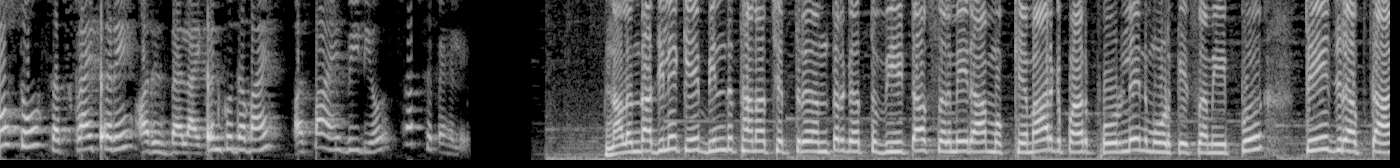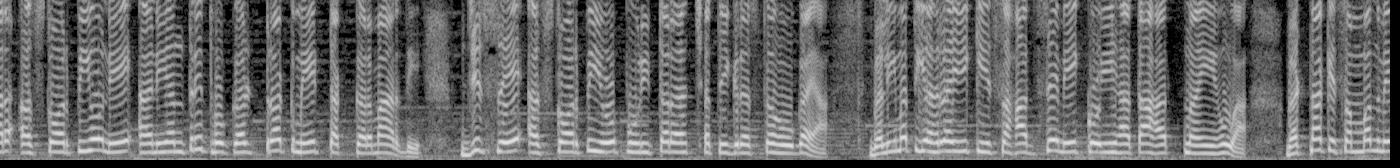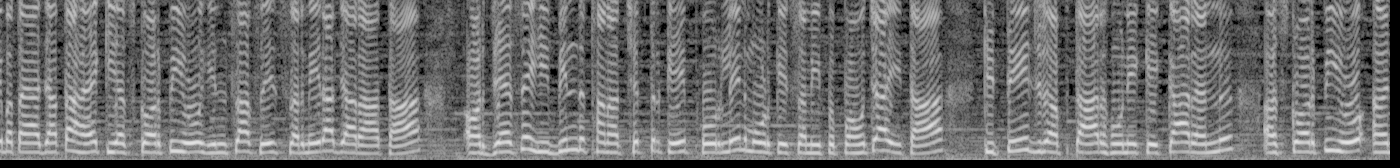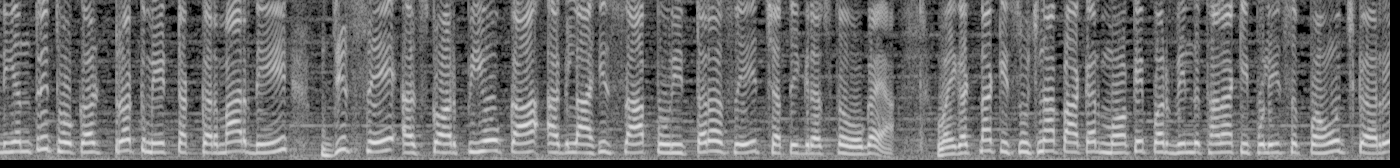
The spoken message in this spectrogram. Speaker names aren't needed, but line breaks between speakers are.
दोस्तों सब्सक्राइब करें और इस बेल आइकन को दबाएँ और पाएँ वीडियो सबसे पहले।
नालंदा ज़िले के बिंद थाना क्षेत्र अंतर्गत विहटा सरमेरा मुख्य मार्ग पर फोरलेन मोड़ के समीप तेज रफ्तार स्कॉर्पियो ने अनियंत्रित होकर ट्रक में टक्कर मार दी, जिससे स्कॉर्पियो पूरी तरह क्षतिग्रस्त हो गया। गलीमत यह रही कि इस हादसे में कोई हताहत नहीं हुआ। घटना के संबंध में बताया जाता है कि स्कॉर्पियो हिलसा से सरमेरा जा रहा था और जैसे ही बिंद थाना क्षेत्र के फोरलेन मोड़ के समीप पहुँचा ही था कि तेज रफ्तार होने के कारण स्कॉर्पियो अनियंत्रित होकर ट्रक में टक्कर मार दी, जिससे स्कॉर्पियो का अगला हिस्सा पूरी तरह से क्षतिग्रस्त हो गया। वही घटना की सूचना पाकर मौके पर विंद थाना की पुलिस पहुंचकर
